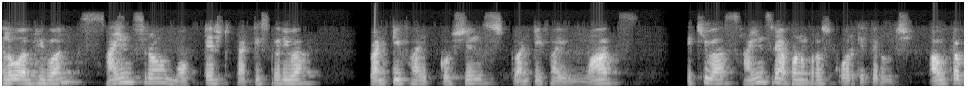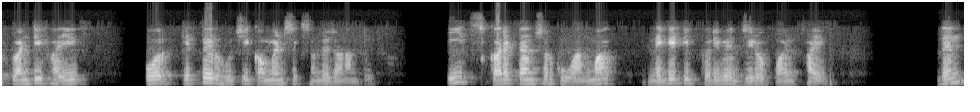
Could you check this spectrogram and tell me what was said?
हेलो एवरीवन साइंस रो मॉक टेस्ट प्रैक्टिस करिवा 25 क्वेश्चंस 25 मार्क्स देखिवा साइंस रे आपनकर स्कोर केते रहउची आउट ऑफ़ 25 स्कोर केते रहउची कमेंट सेक्शन रे जणांतु ईच करेक्ट आंसर को 1 मार्क नेगेटिव करिवे 0.5 देन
